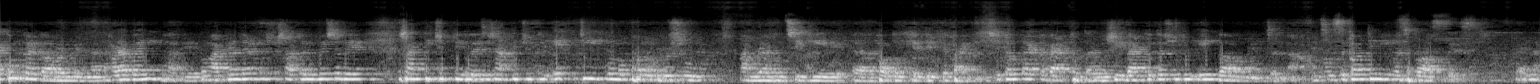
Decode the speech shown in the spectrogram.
এখনকার গভর্নমেন্ট না এবং আপনারা যারা উনিশশো সাতানব্বই সালে শান্তি চুক্তি হয়েছে, শান্তি চুক্তির একটি কোনো ফলপ্রসূ আমরা হচ্ছে গিয়ে পদক্ষেপ দেখতে পাইনি। সেটাও তো একটা ব্যর্থতা এবং সেই ব্যর্থতা শুধু এই গভর্নমেন্টের না ইটস কন্টিনিউয়াস প্রসেস তাই না?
